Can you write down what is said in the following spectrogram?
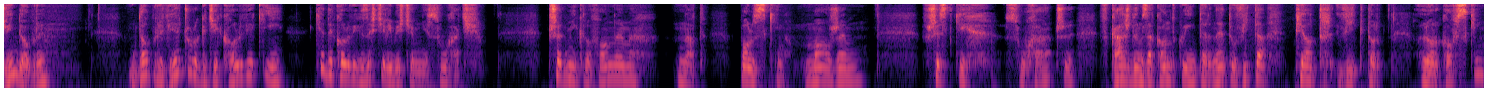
Dzień dobry. Dobry wieczór gdziekolwiek i kiedykolwiek zechcielibyście mnie słuchać. Przed mikrofonem, nad polskim morzem, wszystkich słuchaczy w każdym zakątku internetu wita Piotr Wiktor Lorkowski.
